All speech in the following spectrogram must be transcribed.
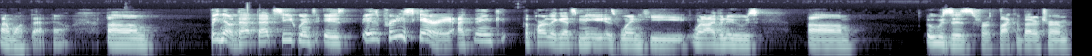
I want that now. Um, but no, that that sequence is is pretty scary. I think the part that gets me is when he when Ivan Ooze um, oozes, for lack of a better term,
